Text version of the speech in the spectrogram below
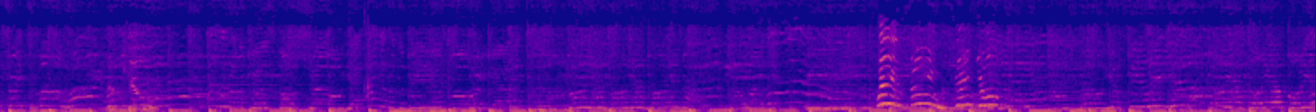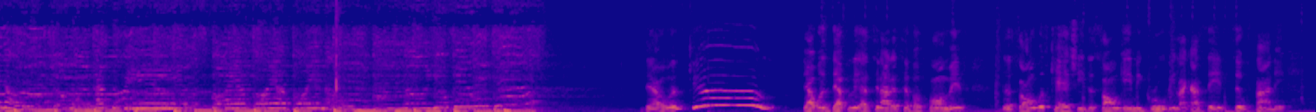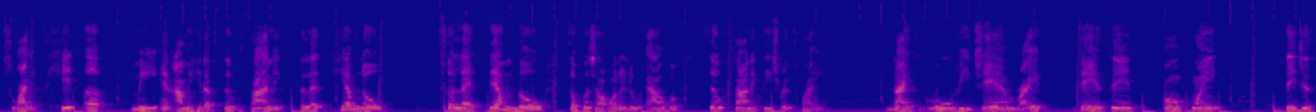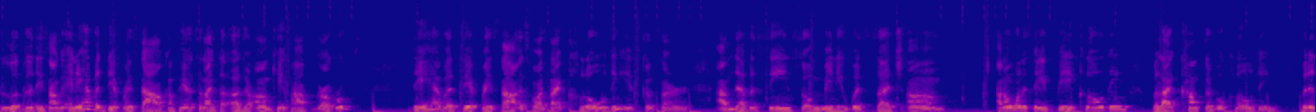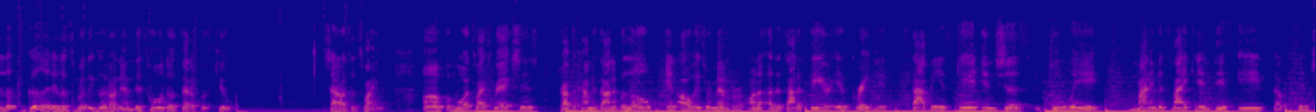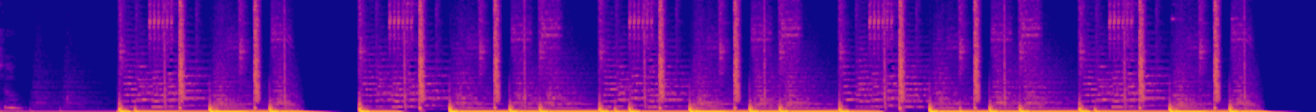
That was cute. That was definitely a 10 out of 10 performance. The song was catchy. The song gave me groovy. Like I said, Silk Sonic twice. Hit up me and I'm gonna hit up Silk Sonic to let him know, to let them know to put y'all on a new album. Silk Sonic featuring twice. Nice groovy jam, right? Dancing on point. they just look good, they sound good, and they have a different style compared to like the other um K-pop girl groups. They have a different style as far as like clothing is concerned. I've never seen so many with such um I don't want to say big clothing, but like comfortable clothing. But it looks good. It looks really good on them. This whole little setup was cute. Shout out to Twice. Um, for more Twice reactions, drop the comments down below. And always remember, on the other side of fear is greatness. Stop being scared and just do it. My name is Mike, and this is The Potential.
